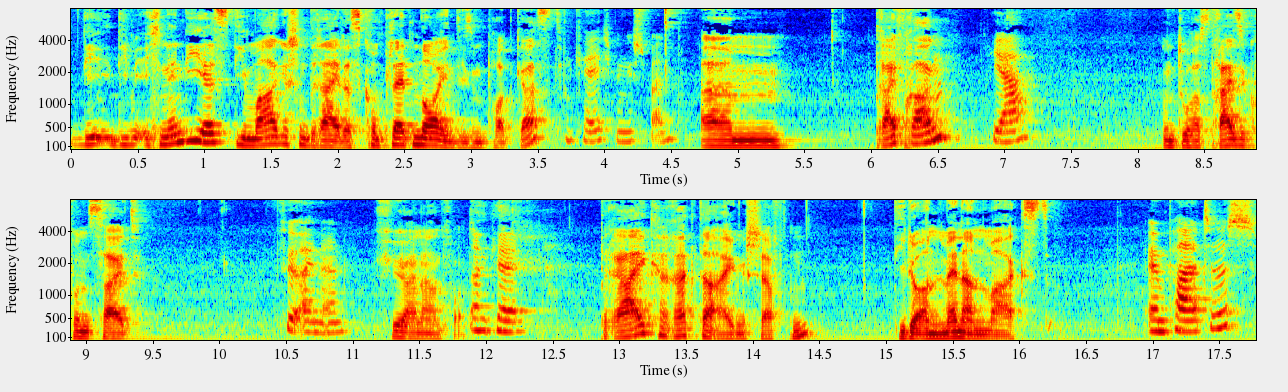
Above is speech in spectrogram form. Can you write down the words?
die, die, ich nenne die jetzt die magischen drei. Das ist komplett neu in diesem Podcast. Okay, ich bin gespannt. Ähm, drei Fragen Ja, und du hast drei Sekunden Zeit für einen. für eine Antwort. Okay. Drei Charaktereigenschaften, die du an Männern magst. Empathisch,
